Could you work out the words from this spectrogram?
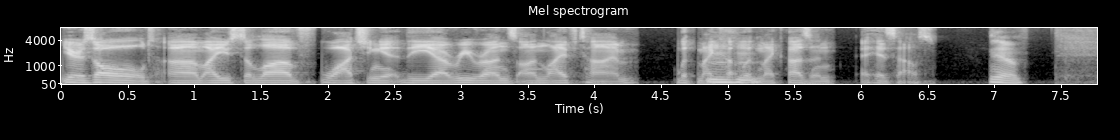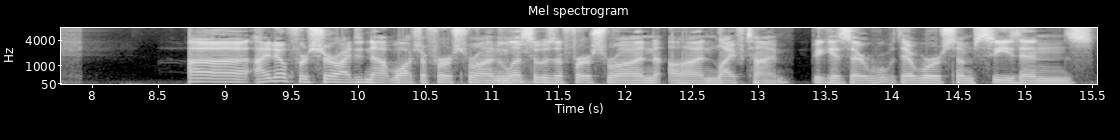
years old. Um, I used to love watching it the uh, reruns on Lifetime with my co- with my cousin at his house. Yeah. Uh, I know for sure I did not watch a first run unless it was a first run on Lifetime because there were- there were some seasons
